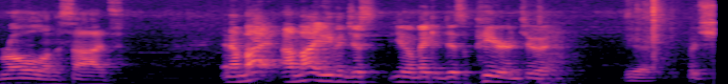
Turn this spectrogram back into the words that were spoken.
roll on the sides. And I might, I might even just, you know, make it disappear into it, Yeah. which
